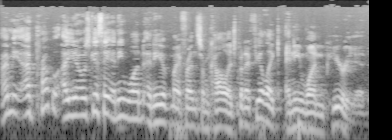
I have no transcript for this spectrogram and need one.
I mean, I probably you know I was gonna say anyone, any of my friends from college, but I feel like anyone. Period.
